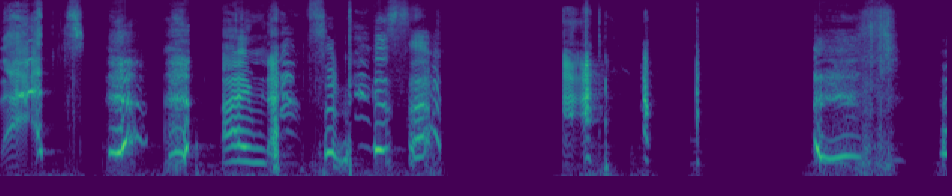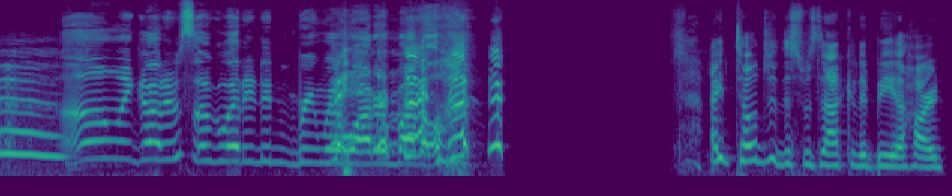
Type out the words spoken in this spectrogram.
that. I'm not submissive. Oh my god, I'm so glad I didn't bring my water bottle. I told you this was not going to be a hard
